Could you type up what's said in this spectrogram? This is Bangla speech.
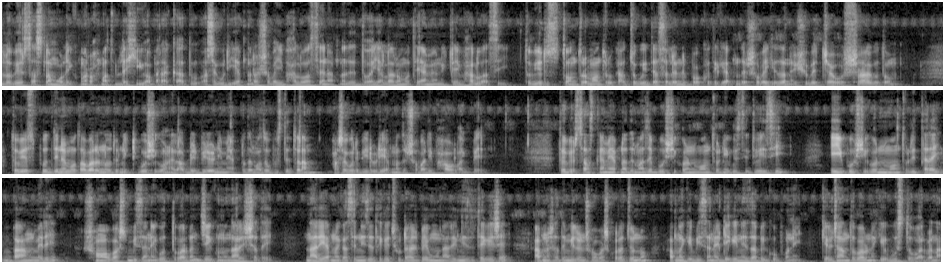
হ্যালো বিয়ার্স আসসালামু আলাইকুম রহমতুল্লাহি ওবারাকাতু আশা করি আপনারা সবাই ভালো আছেন, আপনাদের দোয়াই আল্লাহর রহমতে আমি অনেকটাই ভালো আছি। তো বিয়ার্স তন্ত্র মন্ত্র কার্যকরিতা স্যালেনের পক্ষ থেকে আপনাদের সবাইকে জানাই শুভেচ্ছা ও স্বাগতম। তো বিয়ার্স প্রতিদিনের মতো আবারও নতুন একটি বৈশিকরণের আপডেট ভিডিও নিয়ে আপনাদের মাঝে উপস্থিত হলাম। আশা করি ভিডিওটি আপনাদের সবারই ভালো লাগবে। তো বিয়ার্স আজকে আমি আপনাদের মাঝে বৈশীকরণ মন্ত্র নিয়ে উপস্থিত হয়েছি। এই বৈশীকরণ মন্ত্রটির দ্বারাই বান মেরে সমাবাস বিছানায় করতে পারবেন যে কোনো নারীর সাথে। নারী আপনার কাছে নিজে থেকে ছুটে আসবে এবং নারী নিজে থেকে এসে আপনার সাথে মিলন সহবাস করার জন্য আপনাকে বিছানায় ডেকে নিয়ে যাবে গোপনে। কেউ জানতে পারবে না, কেউ বুঝতে পারবে না।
